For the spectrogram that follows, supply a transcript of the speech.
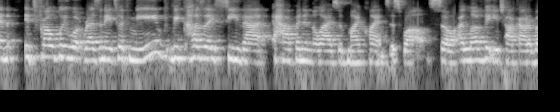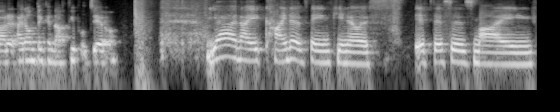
and it's probably what resonates with me because i see that happen in the lives of my clients as well. So i love that you talk out about it. I don't think enough people do. Yeah and i kind of think you know if if this is my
